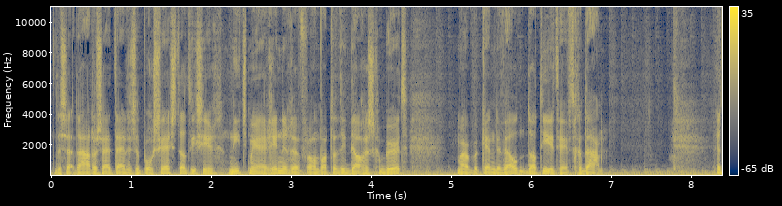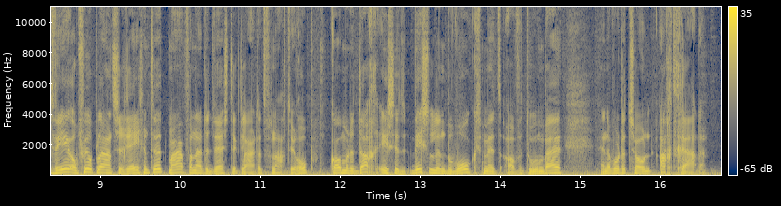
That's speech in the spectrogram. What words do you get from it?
De dader zei tijdens het proces dat hij zich niets meer herinnerde van wat er die dag is gebeurd... maar bekende wel dat hij het heeft gedaan. Het weer. Op veel plaatsen regent het, maar vanuit het westen klaart het vannacht weer op. Komende dag is het wisselend bewolkt met af en toe een bui. En dan wordt het zo'n 8 graden.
